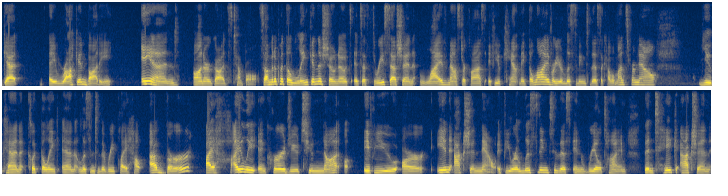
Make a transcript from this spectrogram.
get a rockin' body, and honor God's temple. So I'm going to put the link in the show notes. It's a three session live masterclass. If you can't make the live or you're listening to this a couple months from now, you can click the link and listen to the replay. However, I highly encourage you to not, if you are in action now, if you are listening to this in real time, then take action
